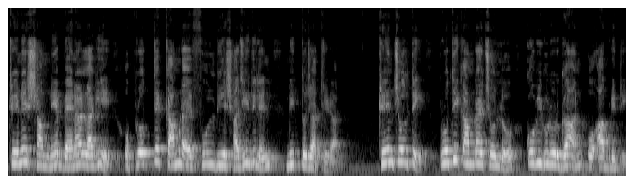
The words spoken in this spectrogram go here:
ট্রেনের সামনে ব্যানার লাগিয়ে ও প্রত্যেক কামরায় ফুল দিয়ে সাজিয়ে দিলেন নিত্যযাত্রীরা। ট্রেন চলতেই প্রতি কামরায় চলল কবিগুরুর গান ও আবৃত্তি।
